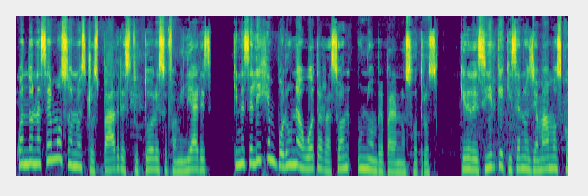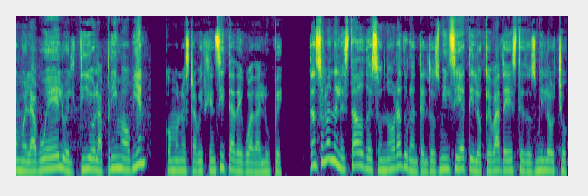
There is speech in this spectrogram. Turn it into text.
Cuando nacemos son nuestros padres, tutores o familiares quienes eligen por una u otra razón un nombre para nosotros. Quiere decir que quizá nos llamamos como el abuelo, el tío, la prima o bien como nuestra Virgencita de Guadalupe. Tan solo en el estado de Sonora durante el 2007 y lo que va de este 2008,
